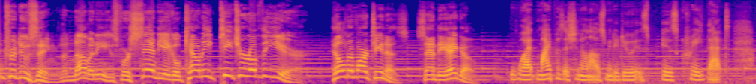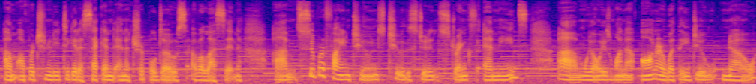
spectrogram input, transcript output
Introducing the nominees for San Diego County Teacher of the Year. Hilda Martinez, San Diego. What my position allows me to do is, is create that um, opportunity to get a second and a triple dose of a lesson. Um, super fine tuned to the student's strengths and needs. Um, we always want to honor what they do know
